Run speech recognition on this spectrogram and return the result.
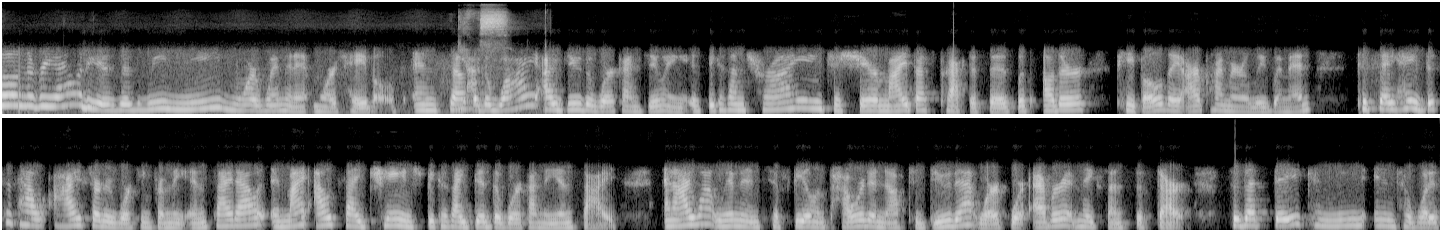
Well, and the reality is, is we need more women at more tables. And so yes. the why I do the work I'm doing is because I'm trying to share my best practices with other people. They are primarily women to say, hey, this is how I started working from the inside out. And my outside changed because I did the work on the inside. And I want women to feel empowered enough to do that work wherever it makes sense to start so that they can lean into what is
